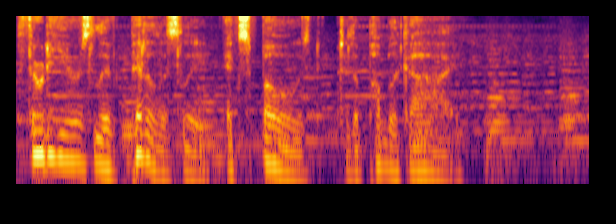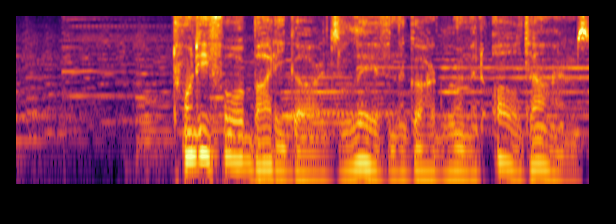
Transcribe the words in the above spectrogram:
30 years lived pitilessly, exposed to the public eye. 24 bodyguards live in the guard room at all times.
